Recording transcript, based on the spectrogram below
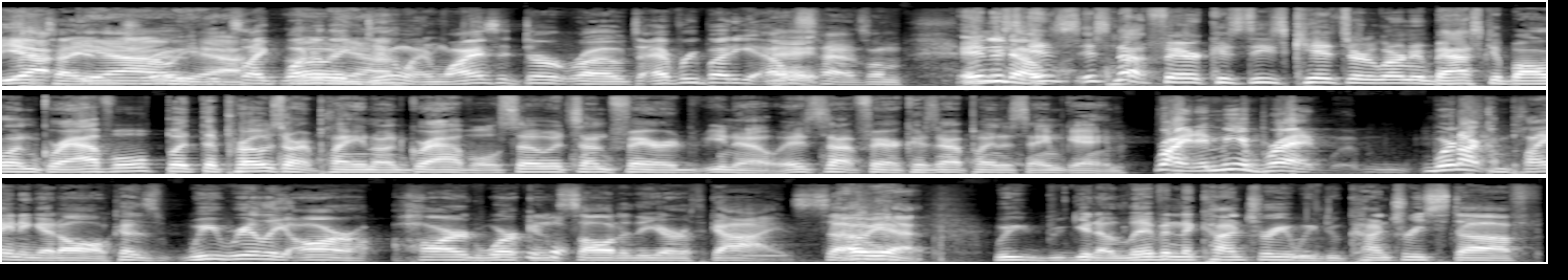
Yeah, yeah, oh, yeah. It's like, what Oh, are they yeah. doing? Why is it dirt roads? Everybody else Hey. has them. And, And, you it's, know, it's it's not fair because these kids are learning basketball on gravel, but the pros aren't playing on gravel, so it's unfair. You know, it's not fair because they're not playing the same game. right. And me and Brett, we're not complaining at all because we really are hard working, salt of the earth guys. So, Oh, yeah. we you know live in the country. We do country stuff.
